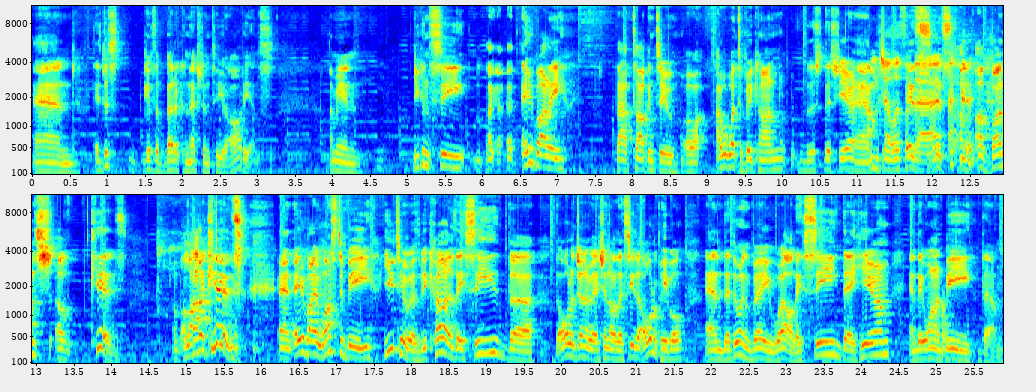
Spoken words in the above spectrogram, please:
and it just gives a better connection to your audience i mean you can see like everybody that I'm talking to. Oh, I went to VidCon this this year, and I'm jealous of it's, that. It's a, a bunch of kids, a lot of kids, and everybody wants to be YouTubers because they see the the older generation or they see the older people, and they're doing very well. They see, they hear them, and they want to be them.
